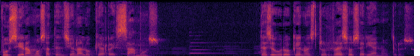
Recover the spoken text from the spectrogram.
pusiéramos atención a lo que rezamos, te aseguro que nuestros rezos serían otros.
